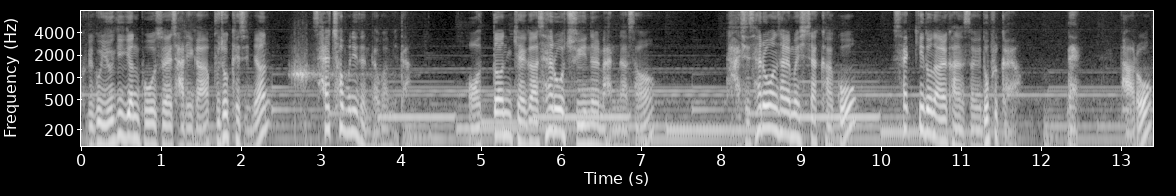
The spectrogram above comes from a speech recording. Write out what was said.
그리고 유기견 보호소의 자리가 부족해지면 살처분이 된다고 합니다. 어떤 개가 새로 주인을 만나서 다시 새로운 삶을 시작하고 새끼도 낳을 가능성이 높을까요? 네, 바로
